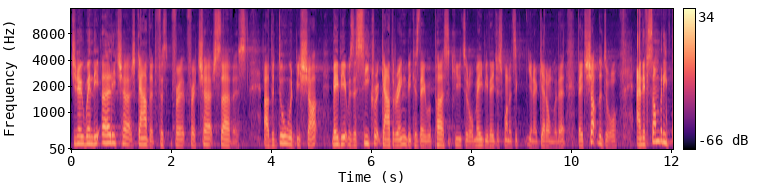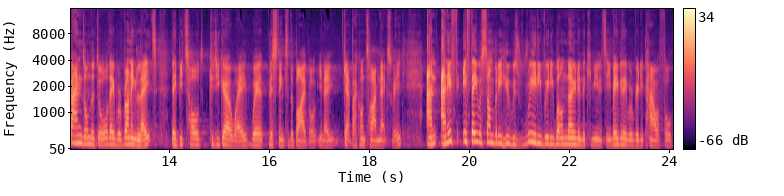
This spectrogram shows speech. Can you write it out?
Do you know when the early church gathered for, for, for a church service, uh, the door would be shut Maybe it was a secret gathering because they were persecuted, or maybe they just wanted to, you know, get on with it. They'd shut the door, and if somebody banged on the door, they were running late. They'd be told, "Could you go away? We're listening to the Bible. You know, get back on time next week." And, and if, if they were somebody who was really, really well known in the community, maybe they were really powerful,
